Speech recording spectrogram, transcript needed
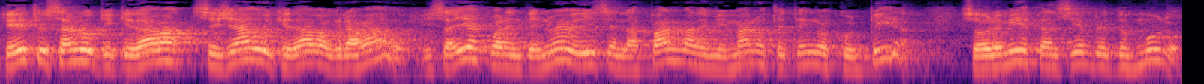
que esto es algo que quedaba sellado y quedaba grabado. Isaías 49 dice, en las palmas de mis manos te tengo esculpida, sobre mí están siempre tus muros.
